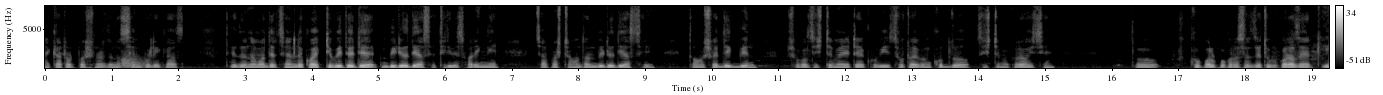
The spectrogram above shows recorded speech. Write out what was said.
মানে কাট আউট বসানোর জন্য সিম্পলি কাজ। তো এই জন্য আমাদের চ্যানেলে কয়েকটি ভিডিও দিয়ে ভিডিও দেওয়া আছে থ্রি বেস ওয়ারিং নিয়ে। চার পাঁচটার মতন ভিডিও দিয়ে আছে। তো অবশ্যই দেখবেন। সকল সিস্টেমে এটা খুবই ছোট এবং ক্ষুদ্র সিস্টেমে করা হয়েছে। তো খুব অল্প খরচে যেটুকু করা যায় আর কি।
